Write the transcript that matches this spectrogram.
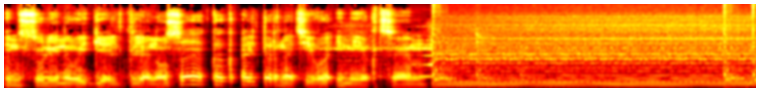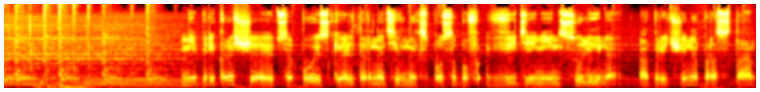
Инсулиновый гель для носа как альтернатива инъекциям. Не прекращаются поиски альтернативных способов введения инсулина, а причина проста.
